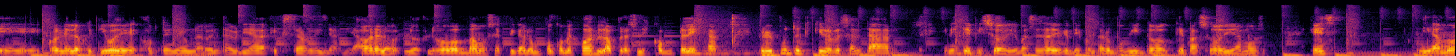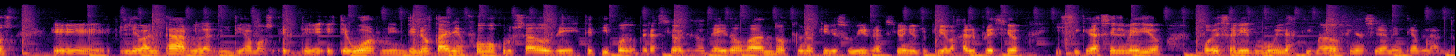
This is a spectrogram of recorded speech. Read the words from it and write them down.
eh, con el objetivo de obtener una rentabilidad extraordinaria. Ahora lo, vamos a explicar un poco mejor, la operación es compleja, pero el punto que quiero resaltar en este episodio, más allá de, de contar un poquito qué pasó, digamos, es digamos, eh, levantar, digamos, este, este warning de no caer en fuego cruzado de este tipo de operaciones, donde hay dos bandos que uno quiere subir una acción y otro quiere bajar el precio, y si quedas en el medio, podés salir muy lastimado financieramente hablando.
